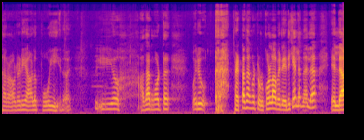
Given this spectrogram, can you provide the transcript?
സാർ ഓൾറെഡി ആൾ പോയി. അയ്യോ അതങ്ങോട്ട് ഒരു പെട്ടെന്ന് അങ്ങോട്ട് ഉൾക്കൊള്ളാൻ പറ്റില്ല. എനിക്കല്ലെന്നല്ല എല്ലാ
